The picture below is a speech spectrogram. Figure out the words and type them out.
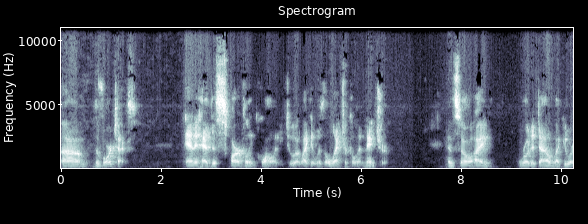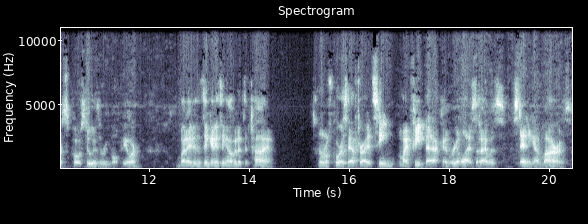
um, the vortex. And it had this sparkling quality to it, like it was electrical in nature. And so I wrote it down like you are supposed to as a remote viewer, but I didn't think anything of it at the time. And of course, after I had seen my feedback and realized that I was standing on Mars,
